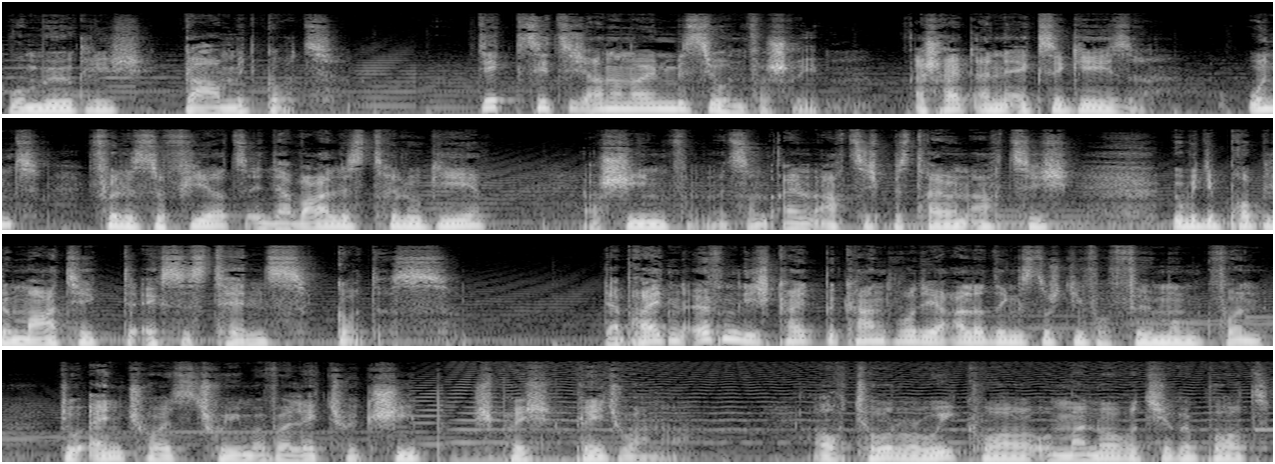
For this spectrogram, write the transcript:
womöglich gar mit Gott. Dick sieht sich einer neuen Mission verschrieben. Er schreibt eine Exegese und philosophiert in der Wahles-Trilogie, erschienen von 1981 bis 1983, über die Problematik der Existenz Gottes. Der breiten Öffentlichkeit bekannt wurde er allerdings durch die Verfilmung von To Android Stream of Electric Sheep, sprich Blade Runner. Auch Total Recall und Minority Report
